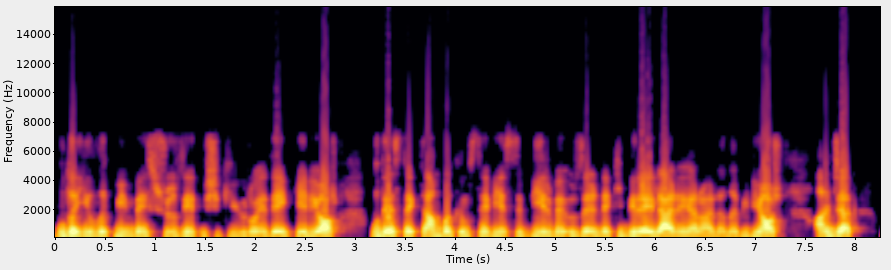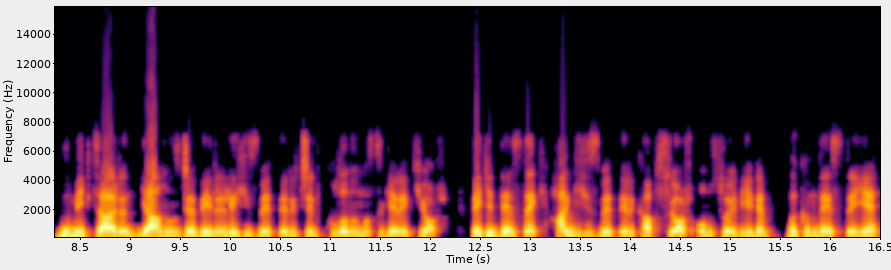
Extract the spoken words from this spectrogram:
Bu da yıllık 1572 euroya denk geliyor. Bu destekten bakım seviyesi 1 ve üzerindeki bireyler yararlanabiliyor. Ancak bu miktarın yalnızca belirli hizmetler için kullanılması gerekiyor. Peki destek hangi hizmetleri kapsıyor? Onu söyleyelim. Bakım desteği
